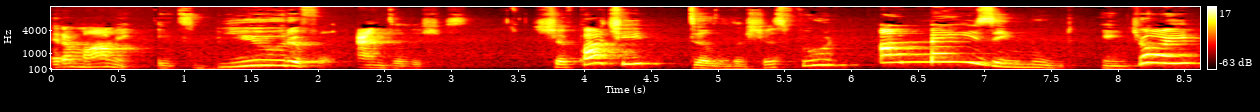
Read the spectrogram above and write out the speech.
edamame. It's beautiful and delicious. Chef Pachi, delicious food, amazing mood. Enjoy!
